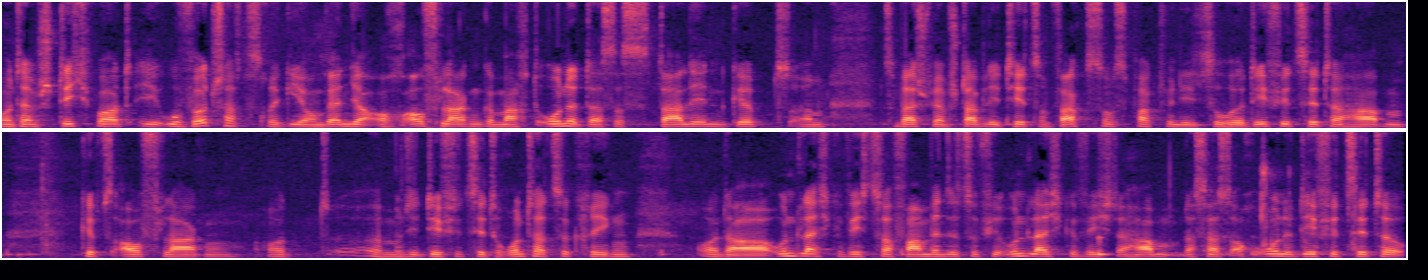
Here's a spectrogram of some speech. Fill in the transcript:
unter dem Stichwort EU-Wirtschaftsregierung werden ja auch Auflagen gemacht, ohne dass es Darlehen gibt. Ähm, zum Beispiel am Stabilitäts- und Wachstumspakt, wenn die zu hohe Defizite haben, gibt es Auflagen, und, ähm, die Defizite runterzukriegen oder Ungleichgewichtsverfahren, wenn sie zu viel Ungleichgewichte haben. Das heißt, auch ohne Defizite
